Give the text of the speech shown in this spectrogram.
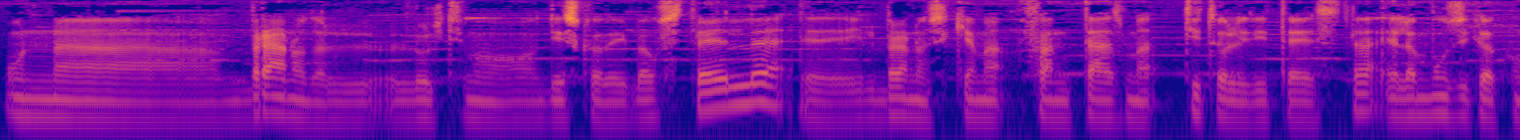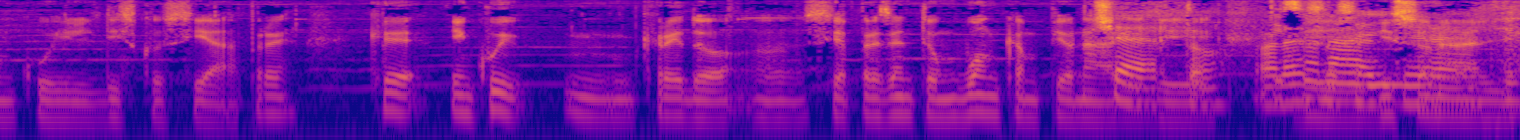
un uh, brano dall'ultimo disco dei Baustelle. Eh, il brano si chiama Fantasma Titoli di testa, è la musica con cui il disco si apre. Che, in cui mh, credo eh, sia presente un buon campionario Certo, di, di- sonagli. di sonagli.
